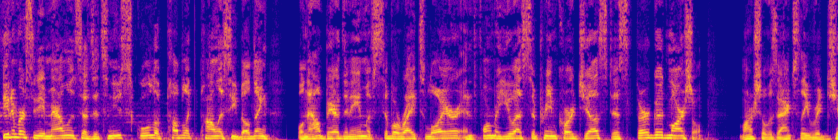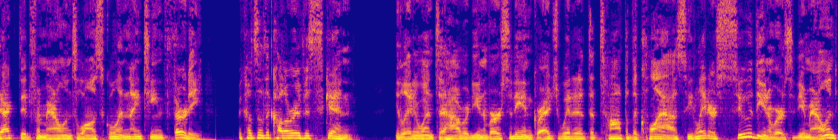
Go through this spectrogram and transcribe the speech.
The University of Maryland says its new School of Public Policy building will now bear the name of civil rights lawyer and former U.S. Supreme Court Justice Thurgood Marshall. Marshall was actually rejected from Maryland's law school in 1930 because of the color of his skin. He later went to Howard University and graduated at the top of the class. He later sued the University of Maryland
